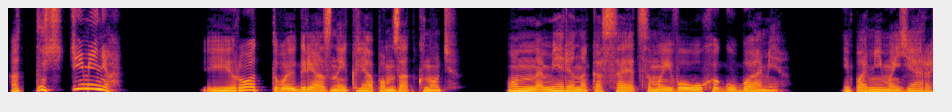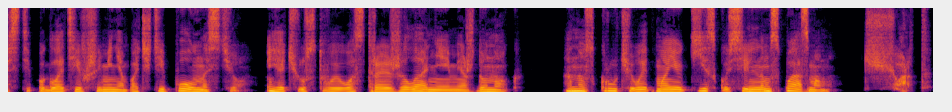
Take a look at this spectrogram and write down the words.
«Отпусти меня!» И рот твой грязный кляпом заткнуть. Он намеренно касается моего уха губами. И помимо ярости, поглотившей меня почти полностью, я чувствую острое желание между ног. Оно скручивает мою киску сильным спазмом. Чёрт!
